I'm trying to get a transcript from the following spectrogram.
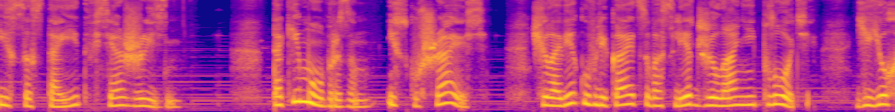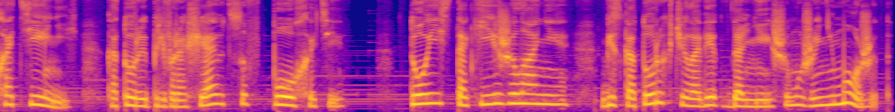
и состоит вся жизнь. Таким образом, искушаясь, человек увлекается во след желаний плоти, ее хотений, которые превращаются в похоти, то есть такие желания, без которых человек в дальнейшем уже не может,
